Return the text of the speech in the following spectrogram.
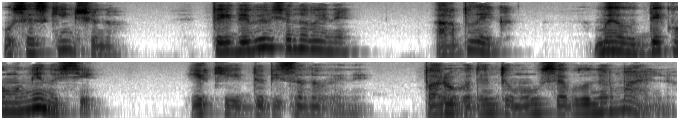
усе скінчено. Ти дивився новини? А блик. Ми у дикому мінусі. Які до біса новини? Пару годин тому все було нормально.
